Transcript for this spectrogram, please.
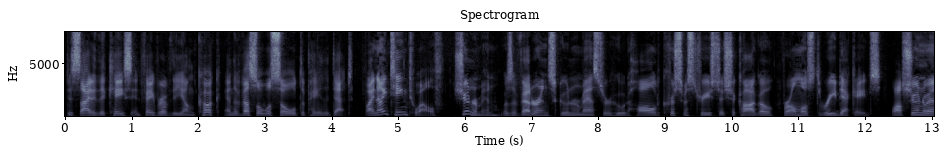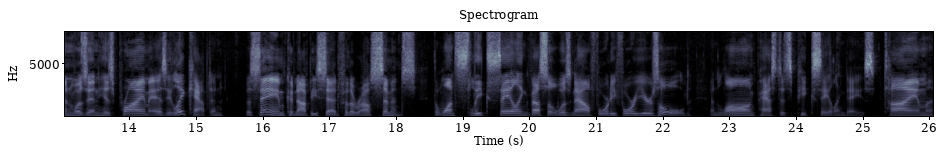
decided the case in favor of the young cook, and the vessel was sold to pay the debt. By 1912, Schuenemann was a veteran schooner master who had hauled Christmas trees to Chicago for almost three decades. While Schuenemann was in his prime as a lake captain, the same could not be said for the Rouse Simmons. The once sleek sailing vessel was now 44 years old and long past its peak sailing days. Time,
